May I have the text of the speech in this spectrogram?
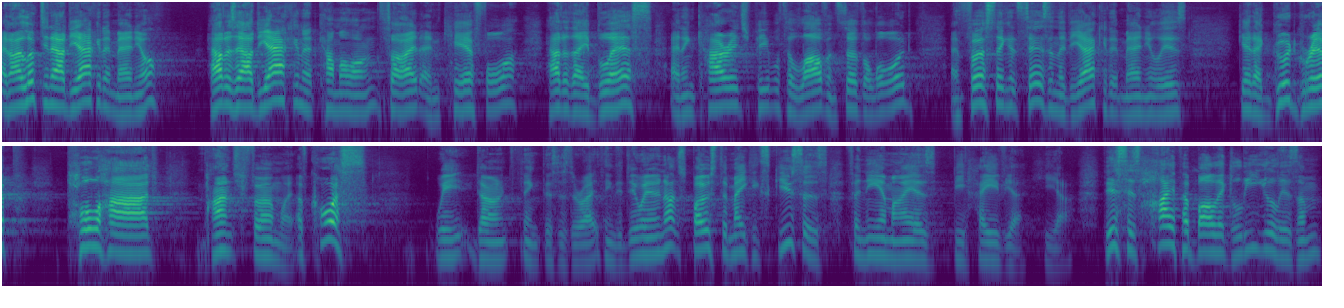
And I looked in our diaconate manual. How does our diaconate come alongside and care for? How do they bless and encourage people to love and serve the Lord? And first thing it says in the diaconate manual is get a good grip, pull hard, punch firmly. Of course, we don't think this is the right thing to do. And we're not supposed to make excuses for Nehemiah's behavior here. This is hyperbolic legalism,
